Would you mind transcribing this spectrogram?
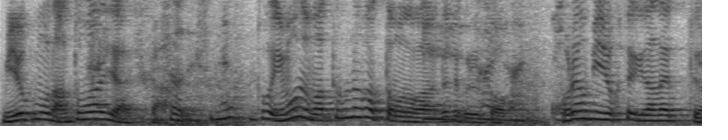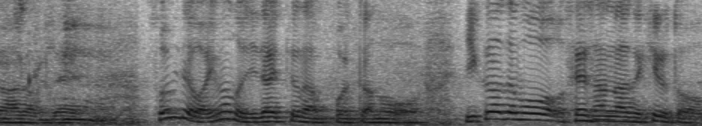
魅力も何ともないじゃないですか。はい、そうですねと今まで全くなかったものが出てくると、えーはいはい、これは魅力的だねっていうのがあるわけで。えーそういう意味では今の時代っていうのはこうやってあのいくらでも生産ができると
